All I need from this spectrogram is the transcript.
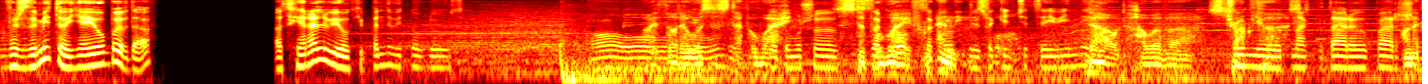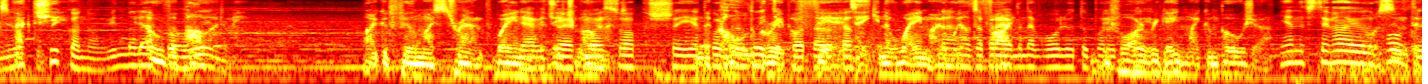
Ви ж замітили, я його убив, да? А з Хералів його хп не відновлювався. I thought I was a step away. Тому що A step away from ending this war. закінчиться війни. Doubt, however, struck first. однак, вдарив першим. Неочікано, він мене overpowered me. I could feel my strength Я waning with відчуваю, each як моє moment, слабшає and the кожна cold мить, grip of fear рука taking away my will to забирає fight. мене волю до Before I боротьби. regained my composure, Я не встигаю was in the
